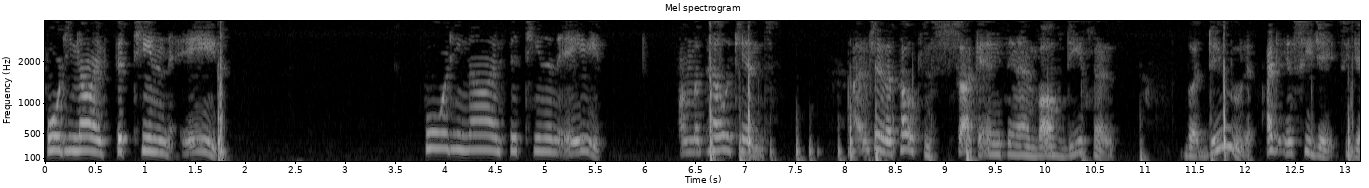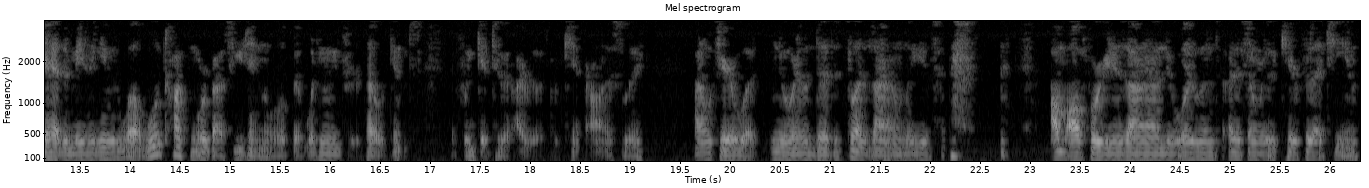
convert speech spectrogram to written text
49, 15, and 8. 49, 15, and 8 on the Pelicans. I understand the Pelicans suck at anything that involves defense. But dude, I and CJ CJ had an amazing game as well. We'll talk more about CJ in a little bit. What he means for the Pelicans if we get to it. I really don't care, honestly. I don't care what New Orleans does. It's let Zion leave. I'm all for getting Zion out of New Orleans. I just don't really care for that team.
